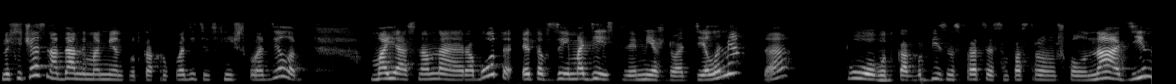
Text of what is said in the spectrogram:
Но сейчас, на данный момент, вот как руководитель технического отдела, моя основная работа – это взаимодействие между отделами, да, по вот как бы бизнес-процессам построенным в школу на один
